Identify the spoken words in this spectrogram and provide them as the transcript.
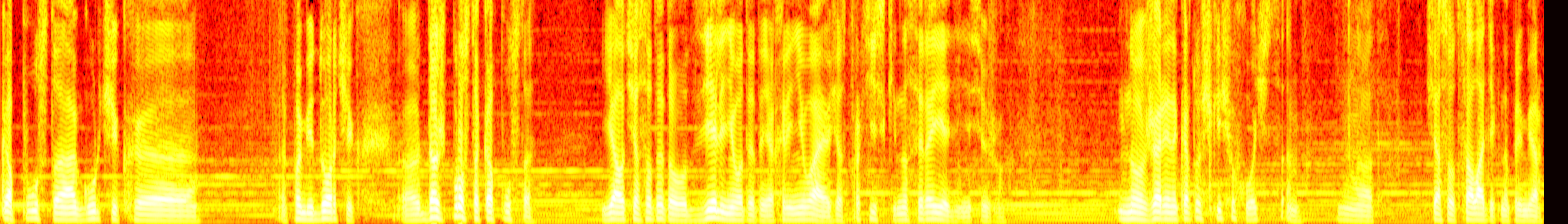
Капуста, огурчик, э, помидорчик, э, даже просто капуста. Я вот сейчас вот это вот зелень вот это я охреневаю. Сейчас практически на сыроедении сижу. Но жареной картошечки еще хочется. Вот. Сейчас вот салатик, например,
